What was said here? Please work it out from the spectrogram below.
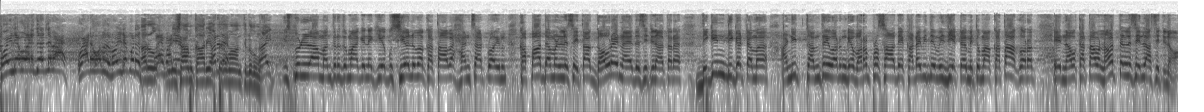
පොයින්ට් එකට දෙන්න බෑ. ඔයාට කොහමද පොයින්ට් එකට ගරු නිසාම් කාර්යප්‍රම මන්ත්‍රීතුමා. රයිට් ඉස්පුල්ලා මන්ත්‍රතුමාගෙන කියපු සියලුම කතාව හැන්සට්වයින් කපා දමන ලෙස ඉතා ගෞරය නයද සිටින අතර දිගින් දිගටම අනිත් තන්ත්‍රීවරුන්ගේ වරප්‍රසාදය කඩවිද විදියට මෙතුමා කතා කොරත් ඒ නව කතාව නවත්තන ලෙස ඉල්ලා සිටිනවා.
